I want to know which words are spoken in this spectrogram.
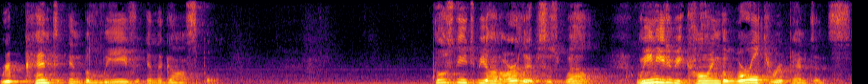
Repent and believe in the gospel. Those need to be on our lips as well. We need to be calling the world to repentance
